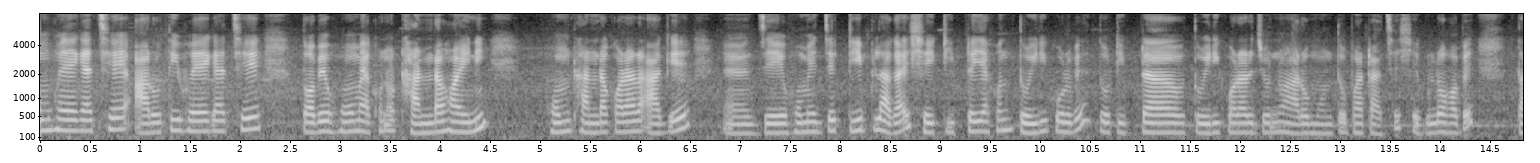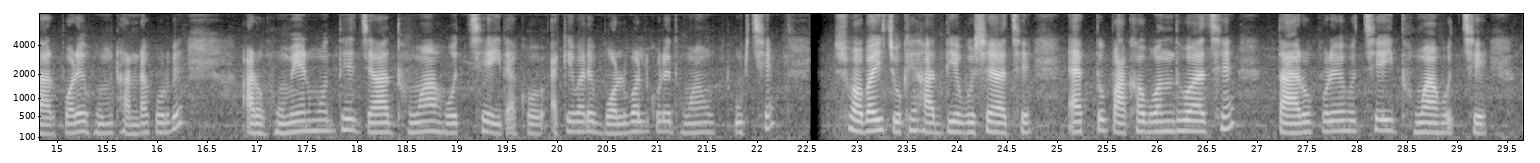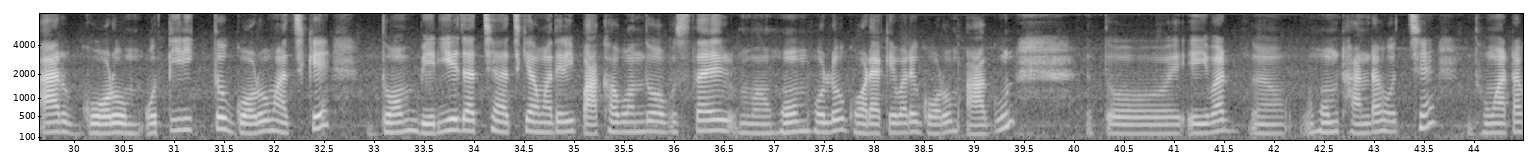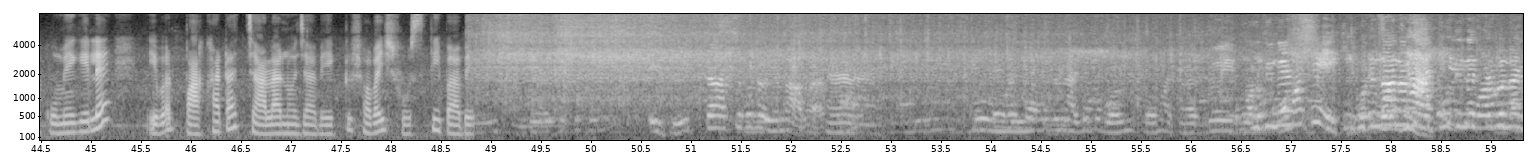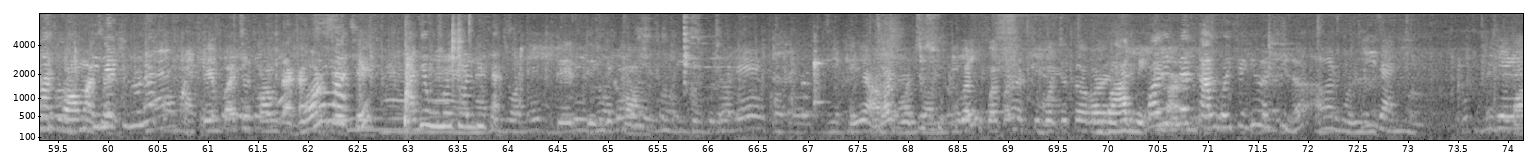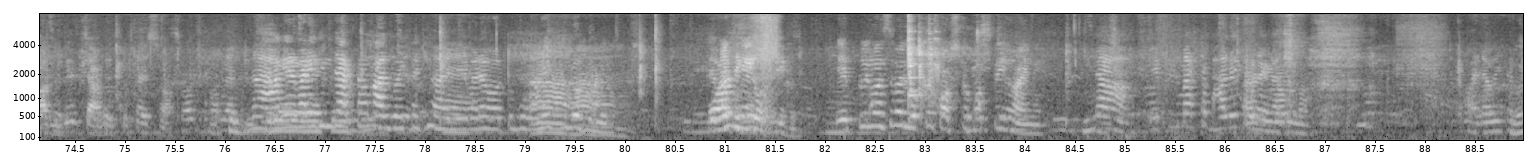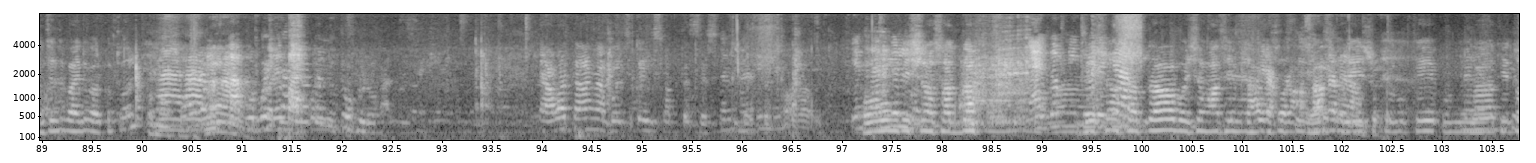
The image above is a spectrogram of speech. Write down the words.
হোম হয়ে গেছে, আরতি হয়ে গেছে, তবে হোম এখনও ঠান্ডা হয়নি। হোম ঠান্ডা করার আগে যে হোমের যে টিপ লাগায়, সেই টিপটাই এখন তৈরি করবে। তো টিপটা তৈরি করার জন্য আরও মন্ত্রপাঠ আছে, সেগুলো হবে। তারপরে হোম ঠান্ডা করবে। আর হোমের মধ্যে যা ধোঁয়া হচ্ছে, এই দেখো, একেবারে বলবল করে ধোঁয়া উঠছে। সবাই চোখে হাত দিয়ে বসে আছে। এক তো পাখা বন্ধ আছে তার উপরে হচ্ছে এই ধোঁয়া হচ্ছে। আর গরম অতিরিক্ত গরম আজকে দম বেরিয়ে যাচ্ছে। আজকে আমাদের এই পাখা বন্ধ অবস্থায় হোম হলো ঘর একেবারে গরম আগুন। তো এইবার হোম ঠান্ডা হচ্ছে ধোঁয়াটা কমে গেলে এবার পাখাটা চালানো যাবে। একটু সবাই স্বস্তি পাবে। এই আছে বলে হ্যাঁ। আবার বলছে শুক্রবার টুকবার করে একটু বলছে তো আবার কদিন বেশ কাল বৈশাখী আবার বলল বাঁধবে যাবে কোথায় সব? না আগের বারে কিন্তু একটাও কাল বৈশাখী হয়নি এবারে অত এবার থেকে হচ্ছে এপ্রিল মাসে ভাই লোককে কষ্ট করতেই হয়নি। না এপ্রিল মাসটা ভালোই চলে গেল। বাইরে বার করতে পারব হ্যাঁ হ্যাঁ আমি কাপড় পরে বার করে দুটো হলো। আবার দাঁড়া না বলছি তো এই সপ্তাহ শেষ ঝড় হবে। ওম কৃষ্ণ শ্রদ্ধা কৃষ্ণ শ্রদ্ধা বৈশ্য মাসে শাস্ত্রী শুক্রপক্ষে পূর্ণিমাতীত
